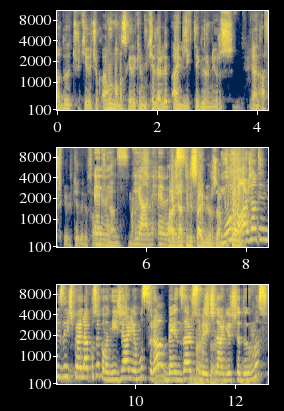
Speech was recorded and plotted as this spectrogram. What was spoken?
adı Türkiye'de çok anılmaması gereken ülkelerle aynı ligde görünüyoruz. Yani Afrika ülkeleri falan Evet. filan. Yani evet. Arjantin'i saymıyoruz artık Yok yok ama. Arjantin'in bizle hiçbir alakası yok ama Nijerya, Mısır'a benzer Benzer. süreçler yaşadığımız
